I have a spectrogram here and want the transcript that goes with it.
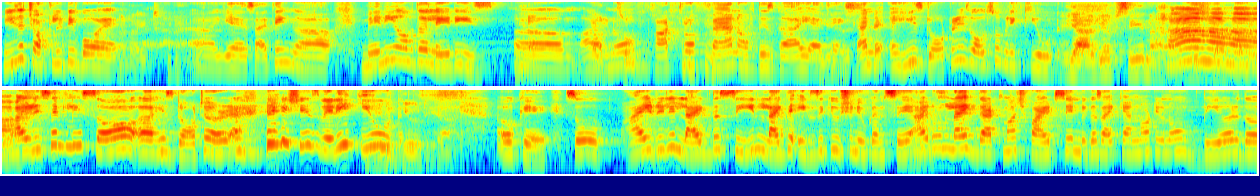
He's a chocolatey boy. Right. Uh, yes, I think uh, many of the ladies Yeah. um, are you know Heartthrob. fan of this guy. I Yes. think, and uh, his daughter is also very cute. yeah, we have seen uh, Ha, ha, daughter. ha. yeah. I recently saw uh, his daughter, and she's very cute. Very cute, yeah. Okay, so I really like the scene, like the execution. You can say I don't like that much fight scene because I cannot, you know, bear the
